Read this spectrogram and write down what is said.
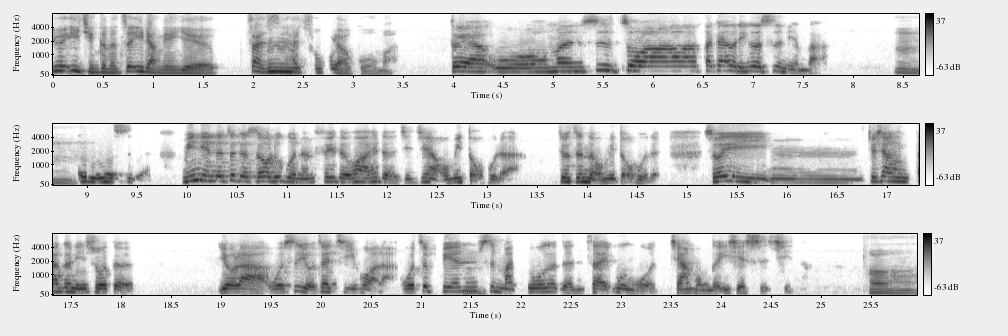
因为疫情，可能这一两年也暂时还出不了国嘛。对啊，我们是抓大概二零二四年吧。嗯嗯，二零二四年，明年的这个时候如果能飞的话，还得接近阿弥陀佛了，就真的阿弥陀佛的。所以，嗯，就像大哥您说的，有啦，我是有在计划啦。我这边是蛮多人在问我加盟的一些事情。哦，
